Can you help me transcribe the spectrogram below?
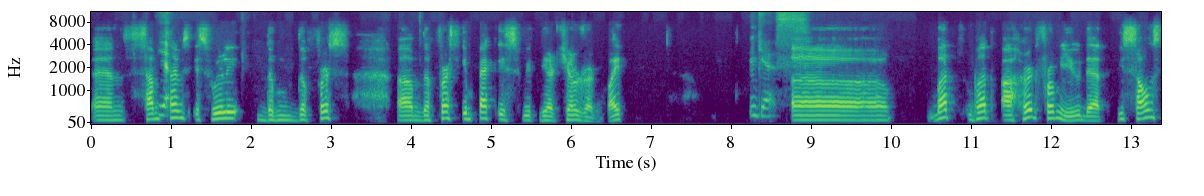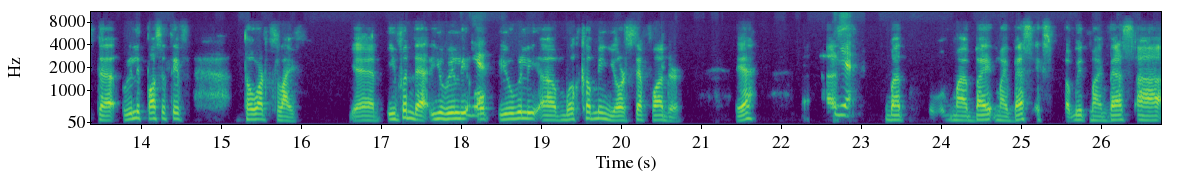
and Yeah. sometimes it's really the the first um, the first impact is with their children, right? Yes. Uh, but but I heard from you that you sounds that really positive towards life. Yeah, even that you really Yeah. op- you really um, welcoming your stepfather. Yeah, Yeah. But my by my best ex- with my best uh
